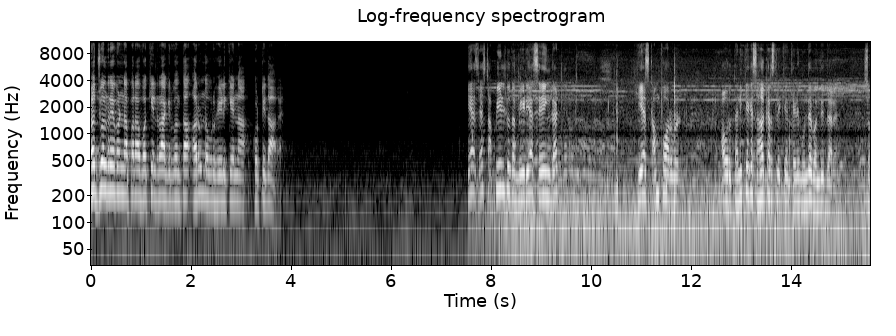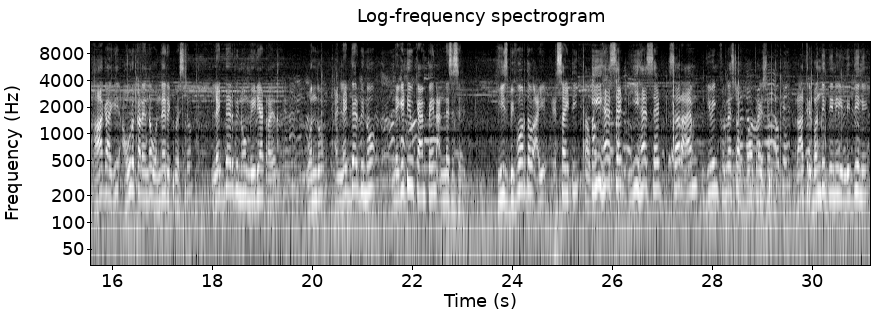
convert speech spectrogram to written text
ಪ್ರಜ್ವಲ್ ರೇವಣ್ಣ ಪರ ವಕೀಲರಾಗಿರುವಂಥ ಅರುಣ್ ಅವರು ಹೇಳಿಕೆಯನ್ನ ಕೊಟ್ಟಿದ್ದಾರೆ. He has just appealed to the media saying that he ಅವರು ತನಿಖೆಗೆ ಸಹಕರಿಸಲಿಕ್ಕೆ ಅಂತ ಹೇಳಿ ಮುಂದೆ ಬಂದಿದ್ದಾರೆ. ಸೊ ಹಾಗಾಗಿ ಅವರ ಕಡೆಯಿಂದ ಒಂದೇ request let there be no media trial ಒಂದು and let there be no negative campaign unnecessary is before the I S I T he has said he has said sir I am giving fullest of cooperation ರಾತ್ರಿ ಬಂದಿದ್ದೀನಿ ಇಲ್ಲಿದ್ದೀನಿ.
